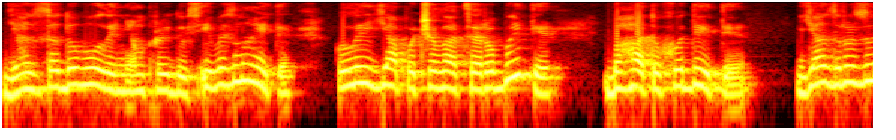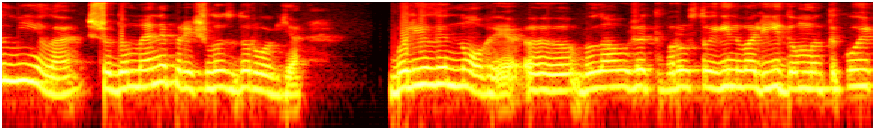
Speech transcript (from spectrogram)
Я з задоволенням пройдусь. І ви знаєте, коли я почала це робити, багато ходити, я зрозуміла, що до мене прийшло здоров'я. Боліли ноги, е, була вже просто інвалідом, такою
